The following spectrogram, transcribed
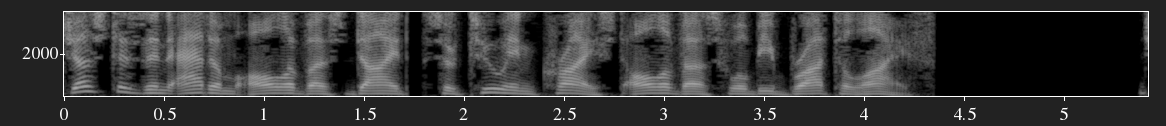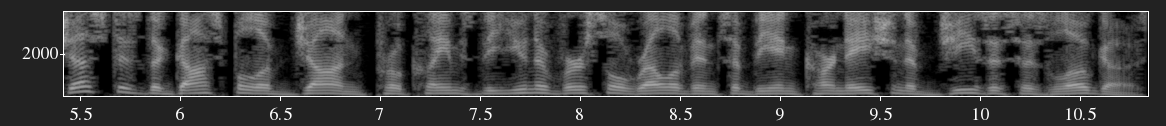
Just as in Adam all of us died, so too in Christ all of us will be brought to life. Just as the Gospel of John proclaims the universal relevance of the incarnation of Jesus as Logos,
